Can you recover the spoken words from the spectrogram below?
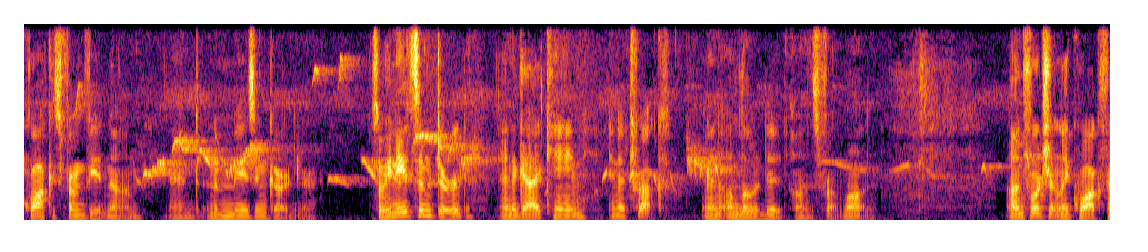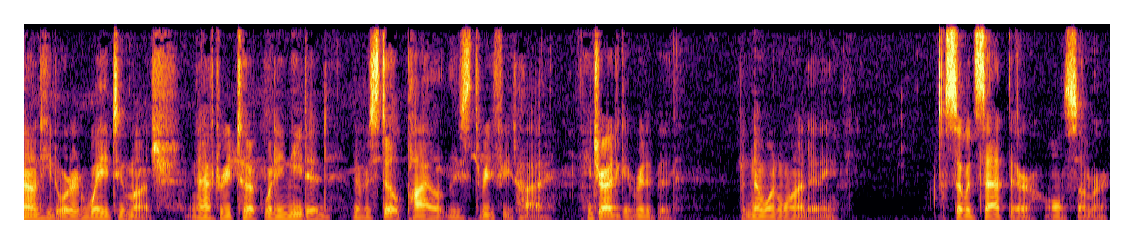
Quoc is from Vietnam and an amazing gardener. So he needed some dirt, and a guy came in a truck and unloaded it on his front lawn. Unfortunately, Quoc found he'd ordered way too much, and after he took what he needed, there was still a pile at least three feet high. He tried to get rid of it, but no one wanted any. So it sat there all summer.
